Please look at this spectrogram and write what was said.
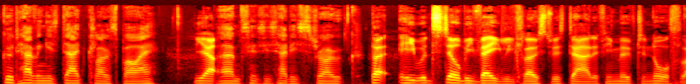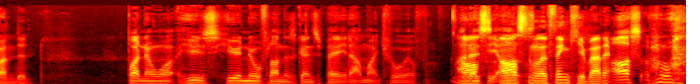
good having his dad close by Yeah, um, since he's had his stroke. but he would still be vaguely close to his dad if he moved to North London. But no one who's who in North London is going to pay that much for Wilf. I don't Ars- see Arsenal are thinking about it. Arsenal.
